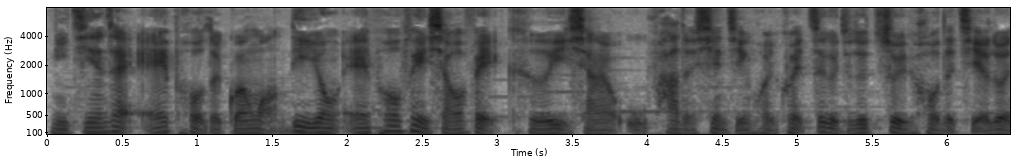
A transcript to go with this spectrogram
你今天在 Apple 的官网利用 Apple Pay 消费，可以享有五趴的现金回馈。这个就是最后的结论。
